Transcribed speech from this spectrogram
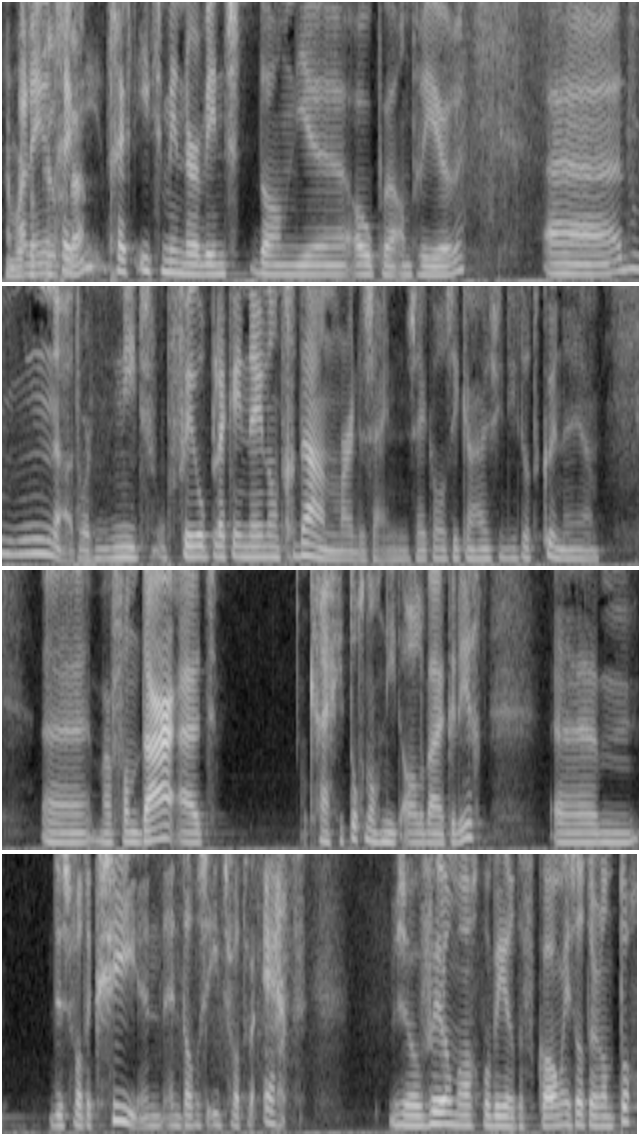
En wordt Alleen dat het veel geeft, gedaan? het geeft iets minder winst dan je open anterieure. Uh, het, nou, het wordt niet op veel plekken in Nederland gedaan, maar er zijn zeker wel ziekenhuizen die dat kunnen. Ja. Uh, maar van daaruit krijg je toch nog niet alle buiken dicht. Um, dus wat ik zie, en, en dat is iets wat we echt zoveel mogelijk proberen te voorkomen, is dat er dan toch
